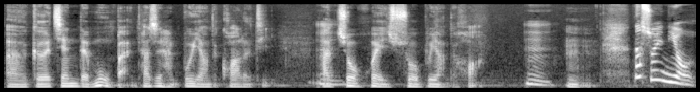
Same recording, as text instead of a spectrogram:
呃隔间的木板，它是很不一样的 quality，它就会说不一样的话。嗯，嗯。那所以你有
